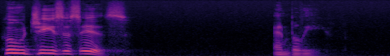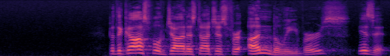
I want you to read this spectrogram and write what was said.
who Jesus is and believe. But the Gospel of John is not just for unbelievers, is it?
